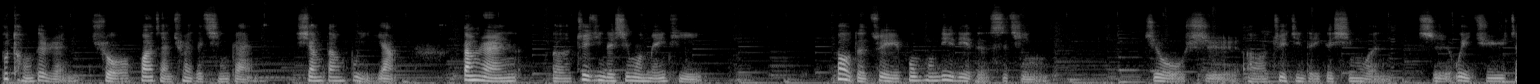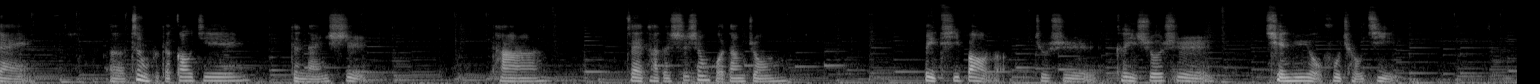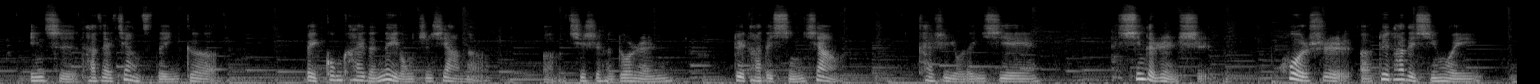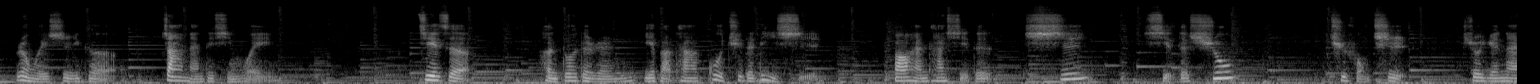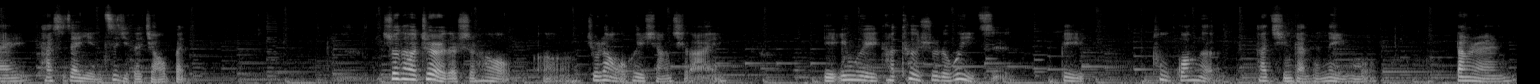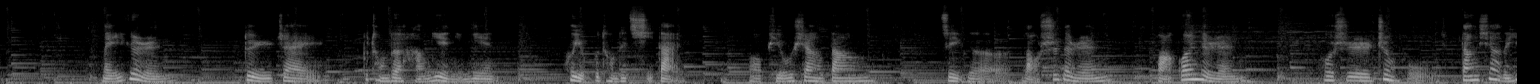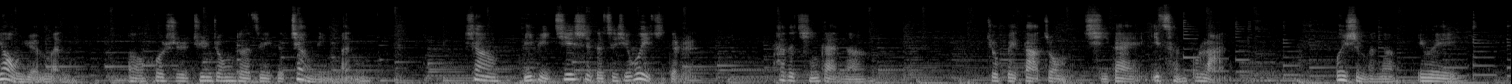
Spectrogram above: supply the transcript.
不同的人所发展出来的情感相当不一样。当然，呃，最近的新闻媒体报的最轰轰烈烈的事情，就是呃，最近的一个新闻是位居在呃政府的高阶的男士，他在他的私生活当中被踢爆了。就是可以说是前女友复仇记，因此他在这样子的一个被公开的内容之下呢，呃，其实很多人对他的形象开始有了一些新的认识，或者是呃对他的行为认为是一个渣男的行为。接着，很多的人也把他过去的历史。包含他写的诗、写的书，去讽刺，说原来他是在演自己的脚本。说到这儿的时候，呃，就让我会想起来，也因为他特殊的位置被曝光了他情感的内幕。当然，每一个人对于在不同的行业里面会有不同的期待。哦，比如像当这个老师的人、法官的人，或是政府当下的要员们，呃，或是军中的这个将领们，像比比皆是的这些位置的人，他的情感呢，就被大众期待一尘不染。为什么呢？因为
